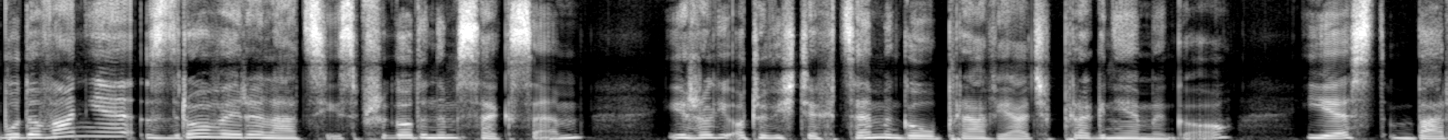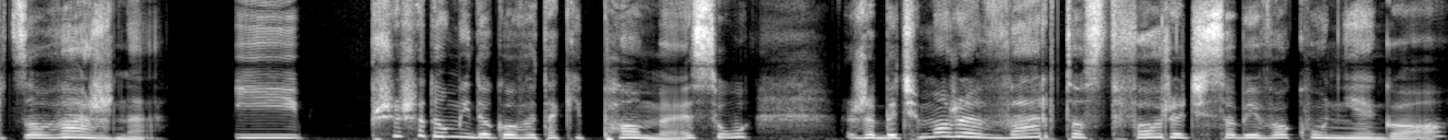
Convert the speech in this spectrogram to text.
Budowanie zdrowej relacji z przygodnym seksem, jeżeli oczywiście chcemy go uprawiać, pragniemy go, jest bardzo ważne. I przyszedł mi do głowy taki pomysł, że być może warto stworzyć sobie wokół niego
